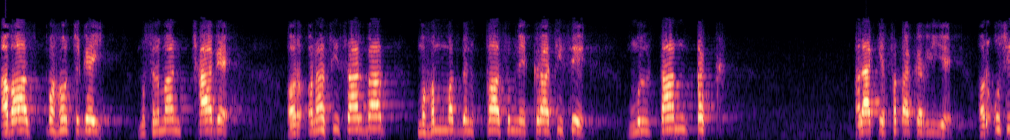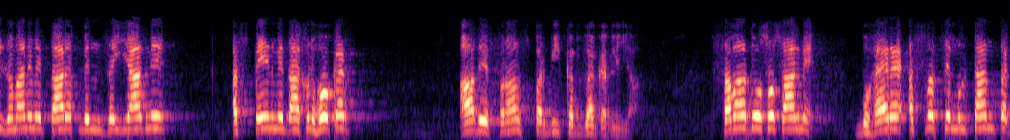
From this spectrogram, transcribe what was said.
آواز پہنچ گئی، مسلمان چھا گئے۔ اور اناسی سال بعد محمد بن قاسم نے کراچی سے ملتان تک علاقے فتح کر لیے۔ اور اسی زمانے میں تارک بن زیاد نے اسپین میں داخل ہو کر آدھے فرانس پر بھی قبضہ کر لیا۔ سوا دو سو سال میں بحیر اسود سے ملتان تک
